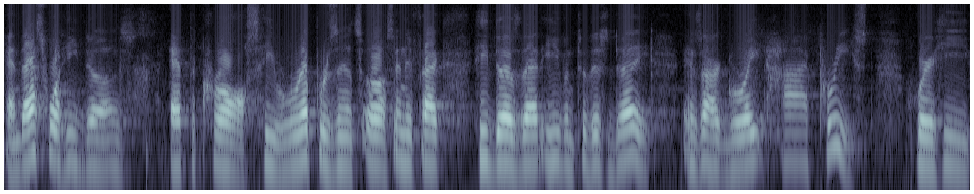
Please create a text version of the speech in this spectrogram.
And that's what he does at the cross. He represents us. And in fact, he does that even to this day as our great high priest, where he,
